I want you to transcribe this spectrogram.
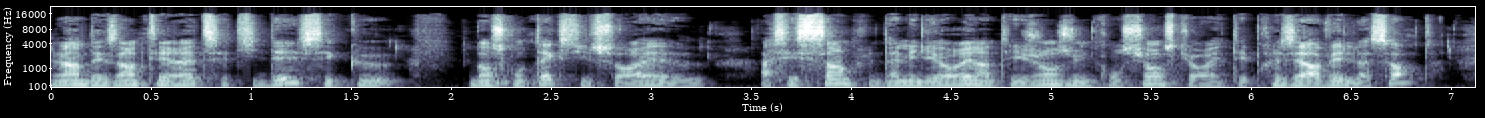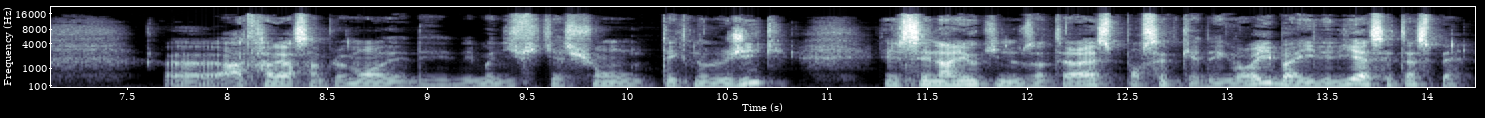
L'un des intérêts de cette idée, c'est que dans ce contexte, il serait euh, assez simple d'améliorer l'intelligence d'une conscience qui aurait été préservée de la sorte, euh, à travers simplement des, modifications technologiques. Et le scénario qui nous intéresse pour cette catégorie, bah, il est lié à cet aspect.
